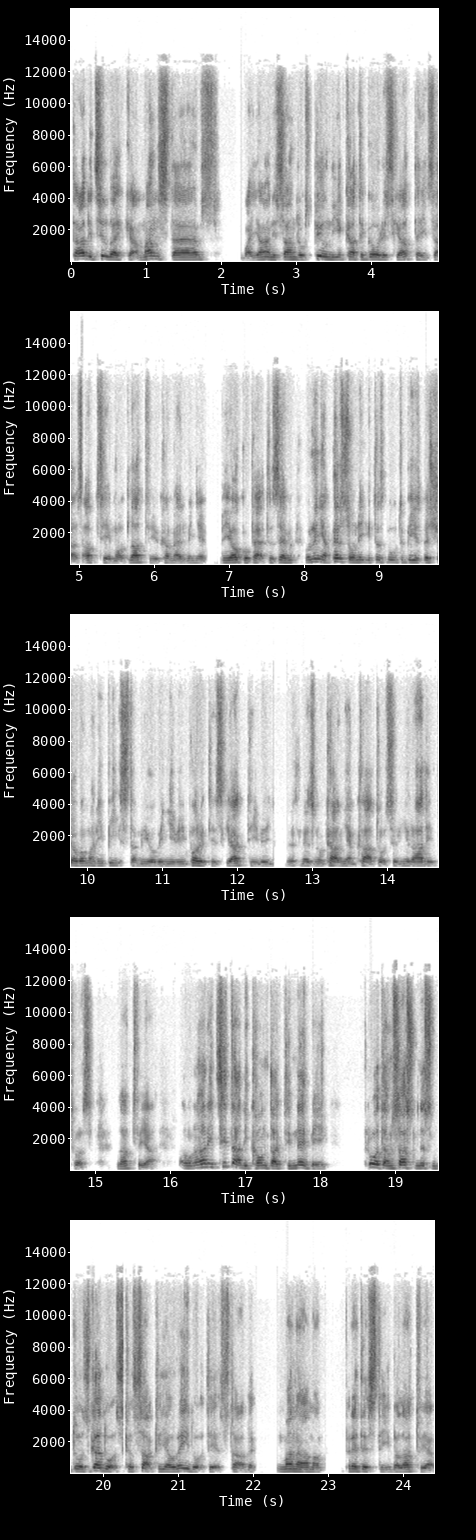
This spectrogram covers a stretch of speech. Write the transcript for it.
Tādi cilvēki kā mans tēvs, vai Jānis Andrūks pilnīgi kategoriski atteicās apciemot Latviju, kamēr viņa bija okupēta zeme. Un viņam personīgi tas būtu bijis bez šaubām arī bīstami, jo viņi bija politiski aktīvi. Es nezinu, kā viņiem klātos, ja viņi rādītos Latvijā. Un arī citādi kontakti nebija. Protams, 80. gados, kad sāka jau veidoties tāda manāma pretestība Latvijā,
